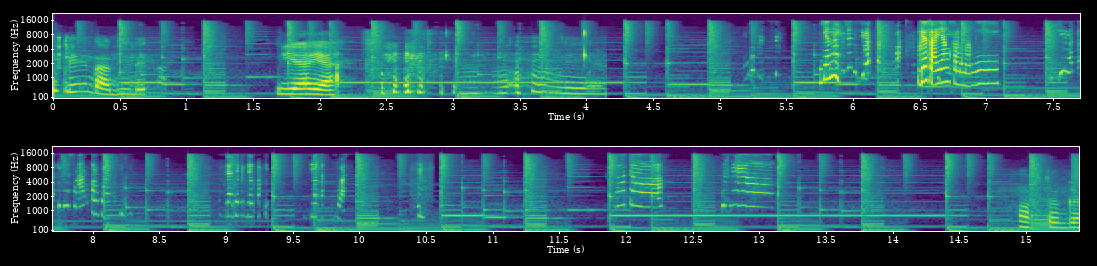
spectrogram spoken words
Kayaknya yang tadi deh. Iya ya. Iya. Astaga,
